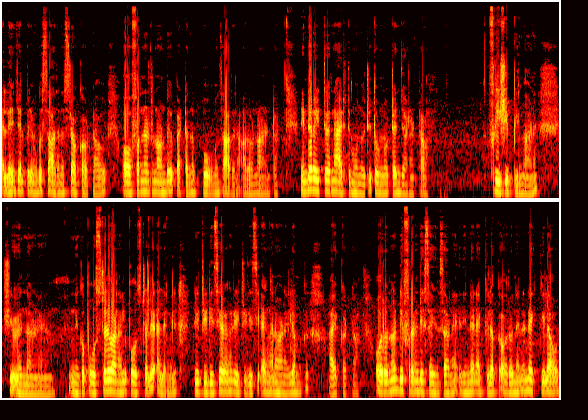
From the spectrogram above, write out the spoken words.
അല്ലെങ്കിൽ ചിലപ്പോൾ നമുക്ക് സാധനം സ്റ്റോക്ക് ഔട്ട് ആവും. ഓഫറിന് ഇടുന്നതുകൊണ്ട് പെട്ടെന്ന് പോകും സാധനം. അതുകൊണ്ടാണ് കേട്ടോ ഇതിന്റെ റേറ്റ് വരുന്നത് ആയിരത്തി മുന്നൂറ്റി തൊണ്ണൂറ്റഞ്ചാണ് കേട്ടോ ഫ്രീ ഷിപ്പിംഗ് ആണ്. എന്താണ്? നിങ്ങൾക്ക് പോസ്റ്റൽ വേണമെങ്കിൽ പോസ്റ്റൽ അല്ലെങ്കിൽ ഡി ടി ഡി സി ആണെങ്കിൽ ഡി ടി ഡി സി എങ്ങനെ വേണമെങ്കിലും നമുക്ക് അയക്കട്ടോ. ഓരോന്നും ഡിഫറെന്റ് ഡിസൈൻസാണ് ഇതിന്റെ നെക്കിലൊക്കെ ഓരോന്നിന്റെ നെക്കിലാവും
